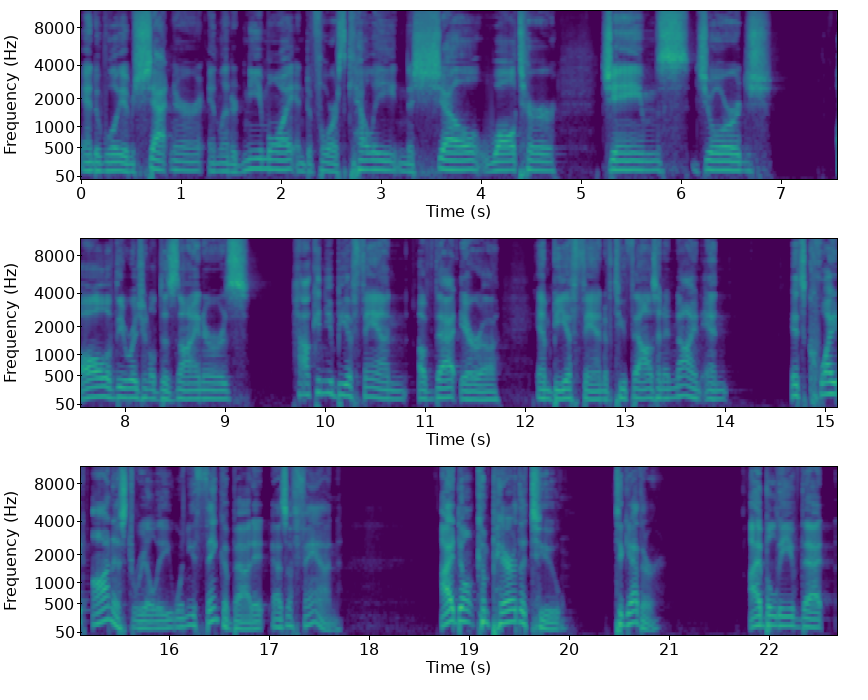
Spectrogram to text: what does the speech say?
and of William Shatner and Leonard Nimoy and DeForest Kelley, Nichelle, Walter, James, George, all of the original designers? How can you be a fan of that era and be a fan of 2009?" And it's quite honest, really, when you think about it as a fan. I don't compare the two together. I believe that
